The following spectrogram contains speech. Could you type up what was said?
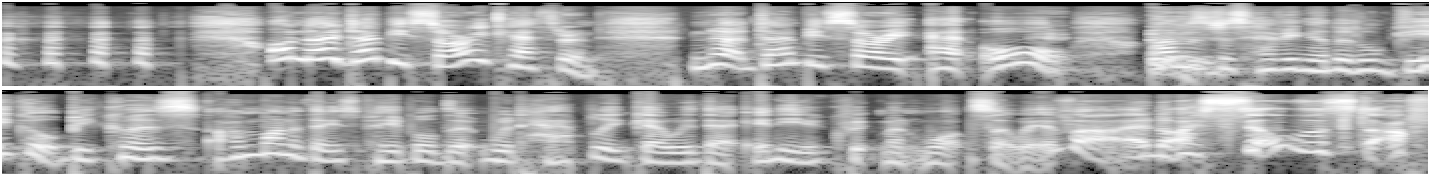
oh no, don't be sorry, Catherine. No, don't be sorry at all. I was just having a little giggle because I'm one of these people that would happily go without any equipment whatsoever, and I sell the stuff.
